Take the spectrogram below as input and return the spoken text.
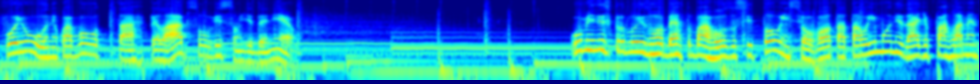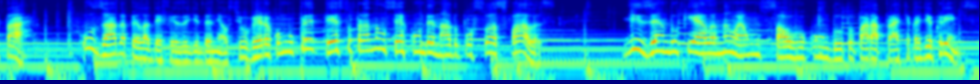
foi o único a votar pela absolvição de Daniel. O ministro Luiz Roberto Barroso citou em seu voto a tal imunidade parlamentar, usada pela defesa de Daniel Silveira como pretexto para não ser condenado por suas falas, dizendo que ela não é um salvo-conduto para a prática de crimes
